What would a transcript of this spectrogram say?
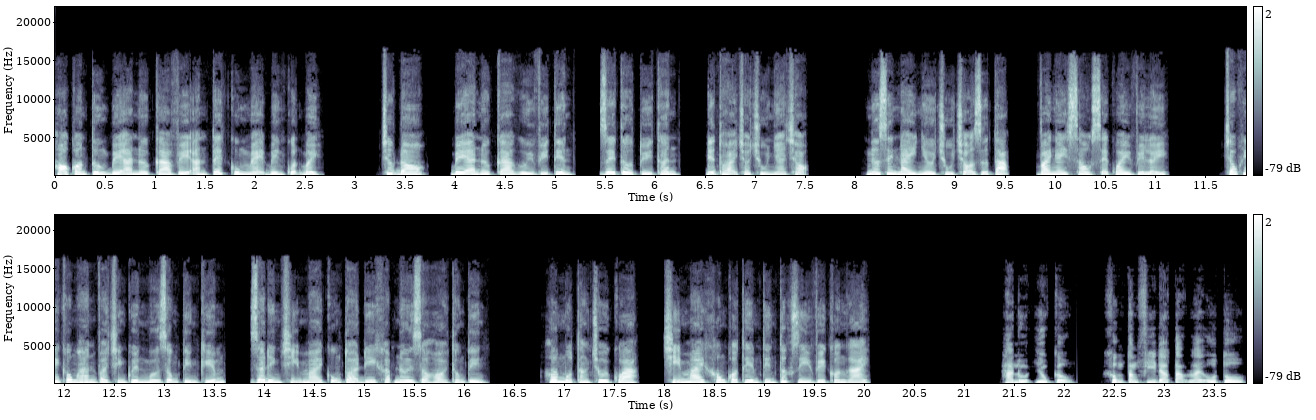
Họ còn tưởng BANK về ăn Tết cùng mẹ bên quận 7. Trước đó, BANK gửi ví tiền, giấy tờ tùy thân, điện thoại cho chủ nhà trọ. Nữ sinh này nhờ chủ trọ giữ tạm, vài ngày sau sẽ quay về lấy. Trong khi công an và chính quyền mở rộng tìm kiếm, gia đình chị Mai cũng tỏa đi khắp nơi dò hỏi thông tin. Hơn một tháng trôi qua, chị Mai không có thêm tin tức gì về con gái. Hà Nội yêu cầu không tăng phí đào tạo lái ô tô,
